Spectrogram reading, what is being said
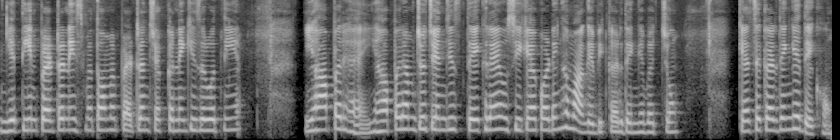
ये तीन पैटर्न इसमें तो हमें पैटर्न चेक करने की ज़रूरत नहीं है। यहाँ पर है, यहाँ पर हम जो चेंजेस देख रहे हैं, उसी के अकॉर्डिंग हम आगे भी कर देंगे बच्चों। कैसे कर देंगे, देखो।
